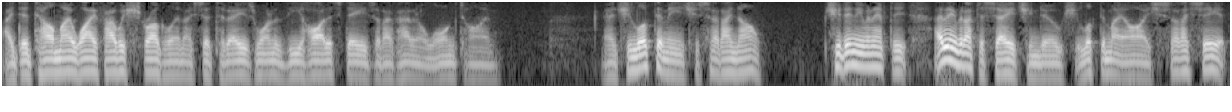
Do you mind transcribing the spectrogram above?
I did tell my wife I was struggling. I said, today is one of the hardest days that I've had in a long time. And she looked at me and she said, I know. She didn't even have to, I didn't even have to say it. She knew. She looked in my eyes. She said, I see it.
